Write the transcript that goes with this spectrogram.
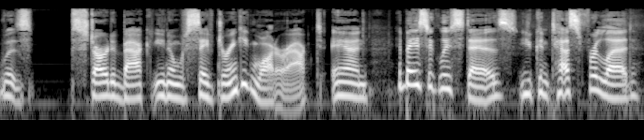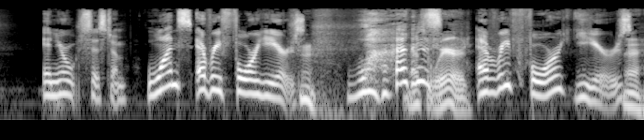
was started back, you know, with Safe Drinking Water Act, and it basically says you can test for lead in your system once every four years. Once Hmm. That's weird. every four years, Yeah.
